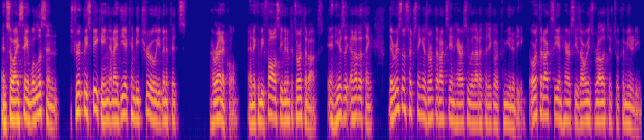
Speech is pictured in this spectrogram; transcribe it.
And so I say, well, listen, strictly speaking, an idea can be true even if it's heretical and it can be false even if it's orthodox and here's another thing there is no such thing as orthodoxy and heresy without a particular community orthodoxy and heresy is always relative to a community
